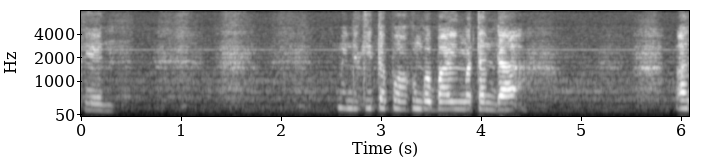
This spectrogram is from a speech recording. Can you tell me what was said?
Akin? May nakita po akong babaeng matanda. At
